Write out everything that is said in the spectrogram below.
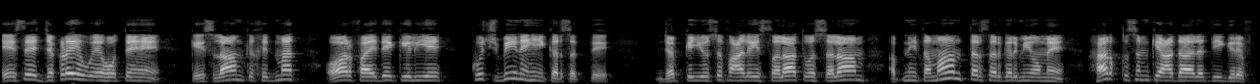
ایسے جکڑے ہوئے ہوتے ہیں کہ اسلام کی خدمت اور فائدے کے لیے کچھ بھی نہیں کر سکتے۔ جبکہ یوسف علیہ سلاۃ وسلام اپنی تمام تر سرگرمیوں میں ہر قسم کی عدالتی گرفت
